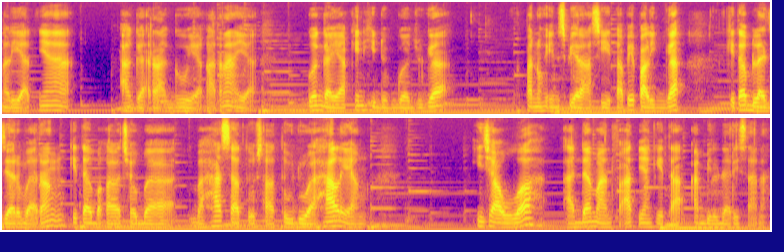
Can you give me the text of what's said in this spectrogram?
ngelihatnya agak ragu ya karena ya gue nggak yakin hidup gue juga penuh inspirasi. Tapi paling nggak kita belajar bareng kita bakal coba bahas satu-satu dua hal yang insya Allah ada manfaat yang kita ambil dari sana.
